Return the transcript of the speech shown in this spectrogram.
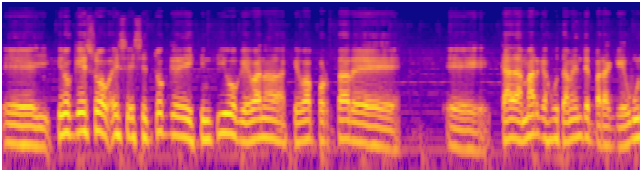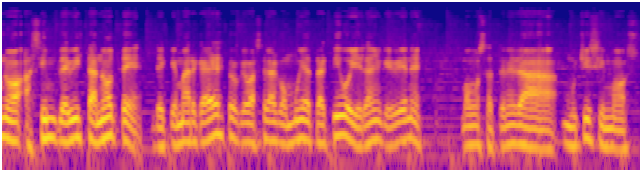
Eh, creo que eso es ese toque distintivo que, van a, que va a aportar cada marca justamente para que uno a simple vista note de qué marca es, creo que va a ser algo muy atractivo y el año que viene vamos a tener a muchísimos,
